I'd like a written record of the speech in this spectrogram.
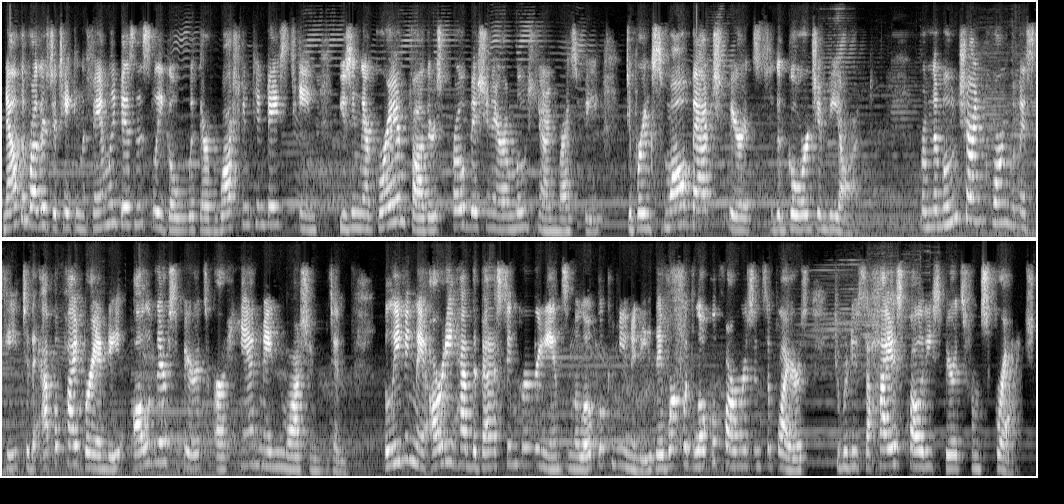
Now the brothers are taking the family business legal with their Washington based team using their grandfather's Prohibition era moonshine recipe to bring small batch spirits to the gorge and beyond. From the moonshine corn whiskey to the apple pie brandy, all of their spirits are handmade in Washington. Believing they already have the best ingredients in the local community, they work with local farmers and suppliers to produce the highest quality spirits from scratch.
